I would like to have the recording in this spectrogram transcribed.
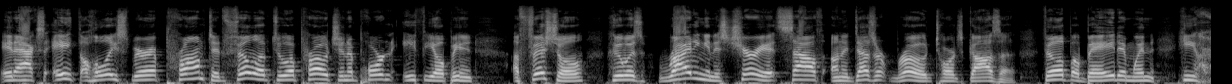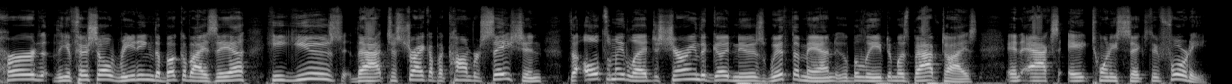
In Acts 8, the Holy Spirit prompted Philip to approach an important Ethiopian official who was riding in his chariot south on a desert road towards Gaza. Philip obeyed, and when he heard the official reading the book of Isaiah, he used that to strike up a conversation that ultimately led to sharing the good news with the man who believed and was baptized in Acts 8 26 through 40.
